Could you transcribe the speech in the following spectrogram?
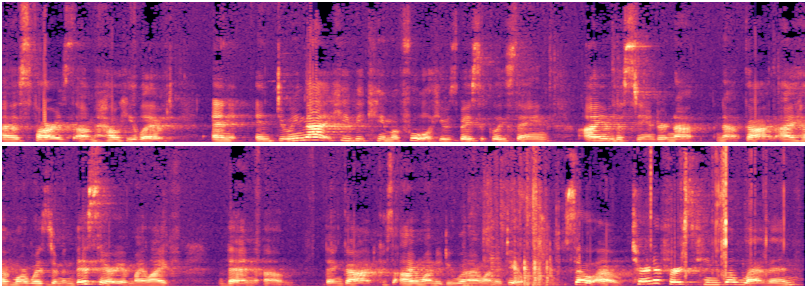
as far as um, how he lived. And in doing that, he became a fool. He was basically saying, I am the standard, not, not God. I have more wisdom in this area of my life than, um, than God because I want to do what I want to do. So um, turn to 1 Kings 11.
